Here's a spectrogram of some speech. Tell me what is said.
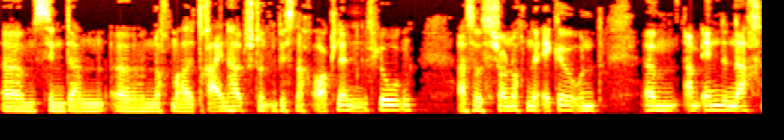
ähm, sind dann äh, nochmal dreieinhalb Stunden bis nach Auckland mhm. geflogen. Also ist schon noch eine Ecke und ähm, am Ende nach,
